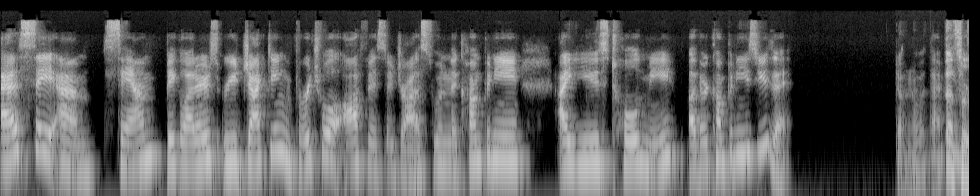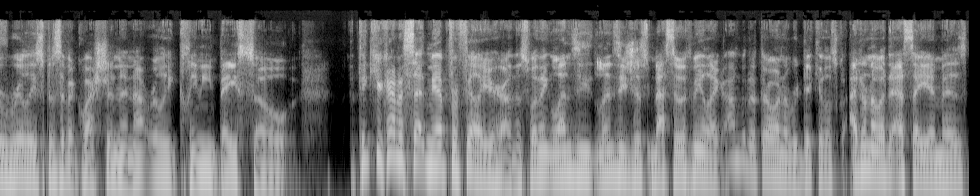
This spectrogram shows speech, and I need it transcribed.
SAM, SAM, big letters, rejecting virtual office address when the company I use told me other companies use it. Don't know what that That's means. a really specific question and not really cleaning base. So I think you're kind of setting me up for failure here on this one. I think Lindsay Lindsay's just messing with me. Like I'm going to throw in a ridiculous. I don't know what the SAM is.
